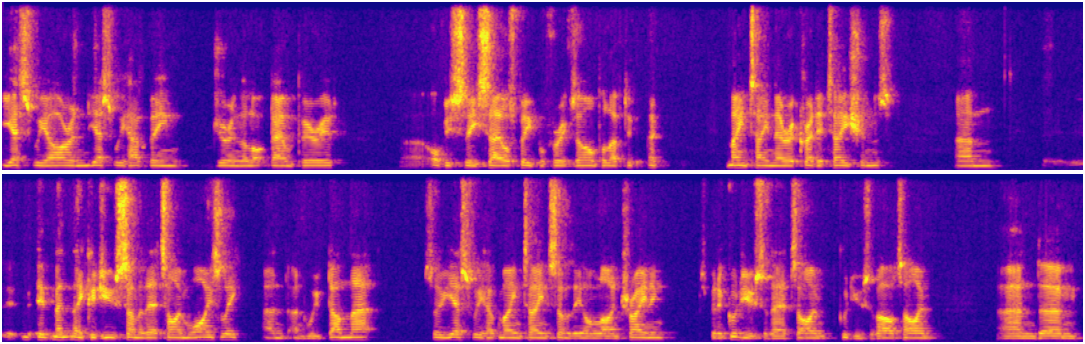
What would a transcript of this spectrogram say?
yes, we are, and yes, we have been during the lockdown period. Uh, obviously, salespeople, for example, have to uh, maintain their accreditations. Um, it, it, meant they could use some of their time wisely, and, and we've done that. So, yes, we have maintained some of the online training. It's been a good use of their time, good use of our time. And um,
